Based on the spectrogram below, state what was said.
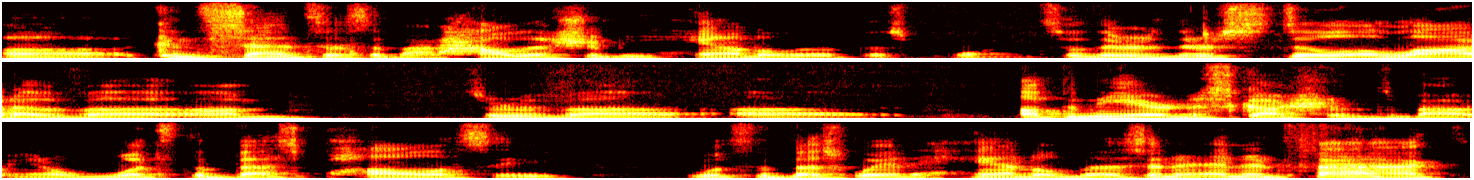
uh, consensus about how this should be handled at this point. So there's there's still a lot of uh, um, sort of uh, uh, up in the air discussions about you know what's the best policy, what's the best way to handle this, and and in fact.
